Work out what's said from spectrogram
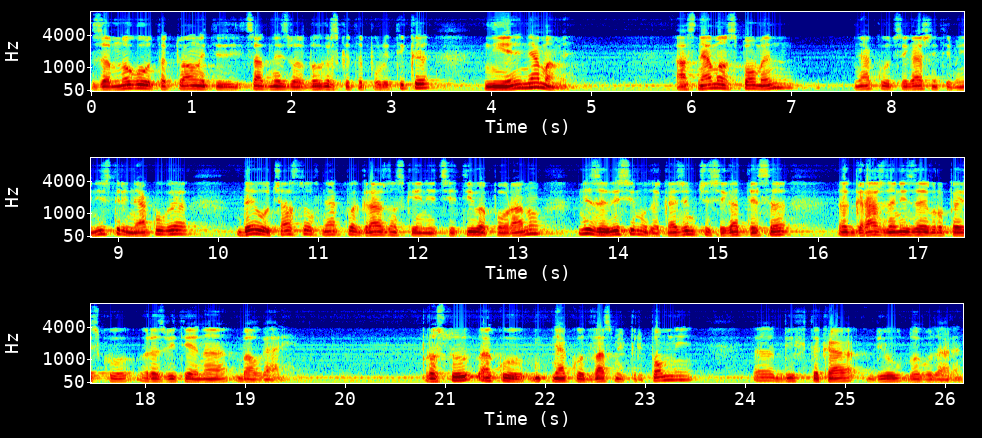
за много от актуалните лица днес в българската политика ние нямаме. Аз нямам спомен някой от сегашните министри някога да е участвал в някаква гражданска инициатива по-рано, независимо да кажем, че сега те са граждани за европейско развитие на България. Просто, ако някой от вас ми припомни, бих така бил благодарен.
